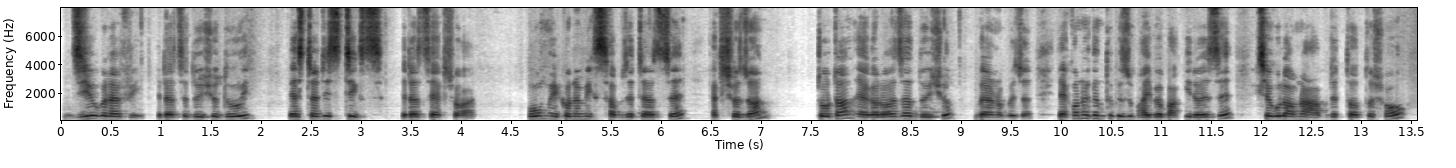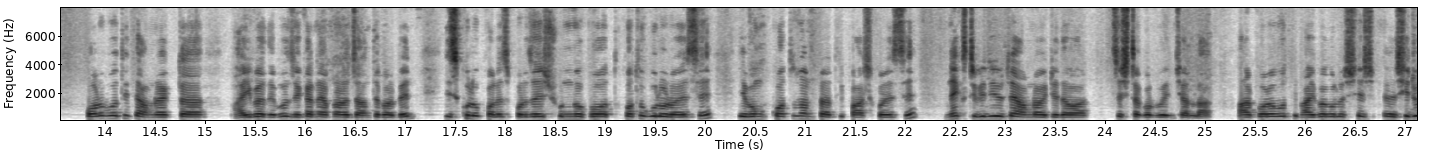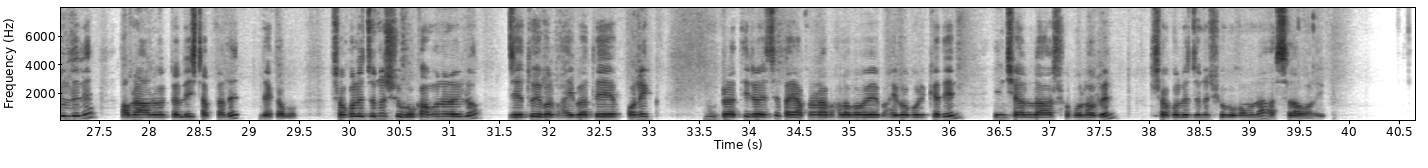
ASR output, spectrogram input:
জিওগ্রাফি এটা হচ্ছে দুইশো দুই, স্ট্যাটিস্টিক্স এটা হচ্ছে একশো আট। হোম ইকোনমিক্স সাবজেক্ট হচ্ছে একশো জন টোটাল এগারো হাজার দুইশো বিরানব্বই জন। এখনও কিন্তু কিছু ভাইবা বাকি রয়েছে, সেগুলো আমরা আপডেট তথ্য সহ পরবর্তীতে আমরা একটা ভাইবা দেব, যেখানে আপনারা জানতে পারবেন স্কুল ও কলেজ পর্যায়ে শূন্য পদ কতগুলো রয়েছে এবং কতজন প্রার্থী পাশ করেছে। নেক্সট ভিডিওতে আমরা ওইটা দেওয়ার চেষ্টা করব ইনশাল্লাহ আর পরবর্তী ভাইবাগুলো শেষ শিডিউল দিলে আমরা আরও একটা লিস্ট আপনাদের দেখাবো। সকলের জন্য শুভ কামনা রইল। যেহেতু এবার ভাইবাতে অনেক প্রার্থী রয়েছে, তাই আপনারা ভালোভাবে ভাইবা পরীক্ষা দিন। ইনশাআল্লাহ সফল হবেন। সকলের জন্য শুভকামনা। আসসালামু আলাইকুম।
